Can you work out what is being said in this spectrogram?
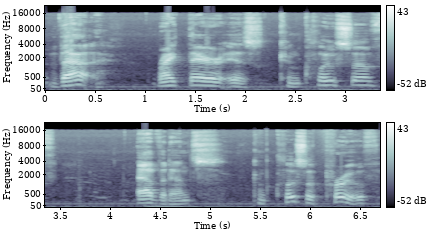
That right there is conclusive evidence, conclusive proof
